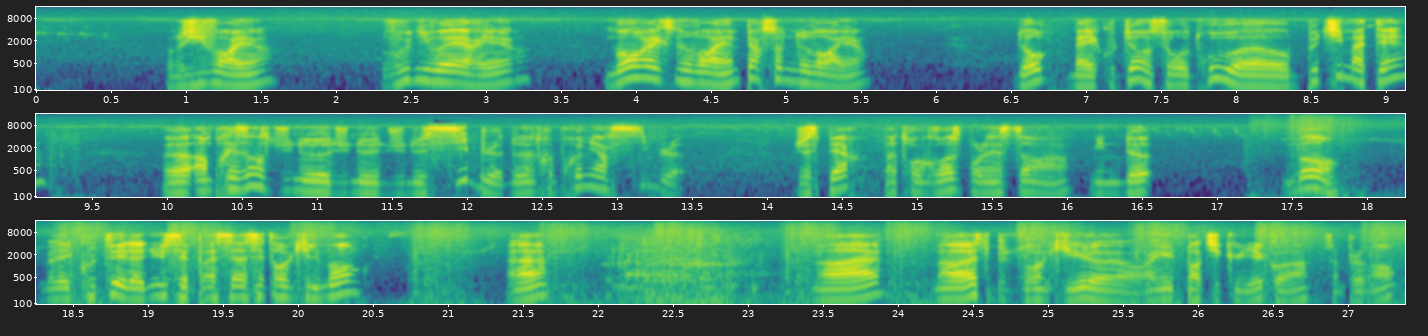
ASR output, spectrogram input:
Donc j'y vois rien. Vous n'y voyez rien. Mon Rex ne voit rien, personne ne voit rien. Donc, bah écoutez, on se retrouve euh, au petit matin euh, en présence d'une cible, de notre première cible. J'espère, pas trop grosse pour l'instant, hein, mine 2. Bon, bah écoutez, la nuit s'est passée assez tranquillement. Hein? Ouais, bah ouais, c'était plutôt tranquille, euh, rien de particulier quoi, hein, simplement.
